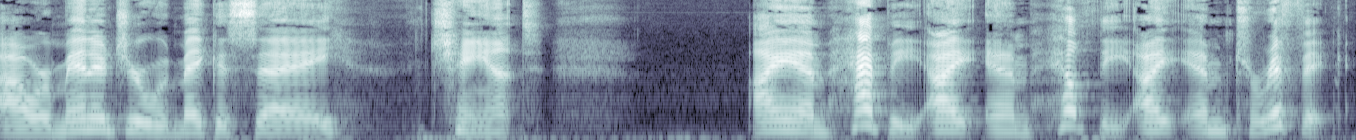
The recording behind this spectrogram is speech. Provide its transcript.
our manager would make us say chant. I am happy. I am healthy. I am terrific.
